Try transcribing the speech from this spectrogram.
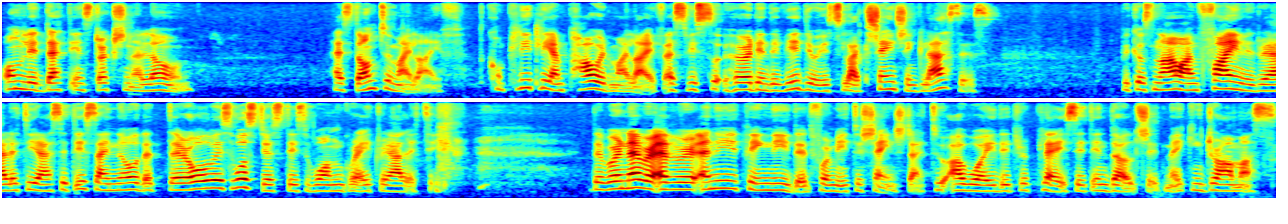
only that instruction alone has done to my life. Completely empowered my life. As we heard in the video, it's like changing glasses because now I'm fine with reality as it is. I know that there always was just this one great reality. there were never ever anything needed for me to change that, to avoid it, replace it, indulge it, making dramas.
